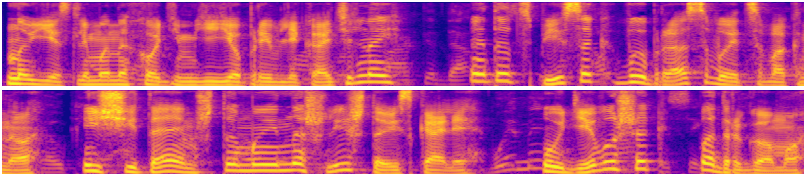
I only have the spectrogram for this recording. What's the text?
Но если мы находим ее привлекательной, этот список выбрасывается в окно. И считаем, что мы нашли, что искали. У девушек по-другому.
